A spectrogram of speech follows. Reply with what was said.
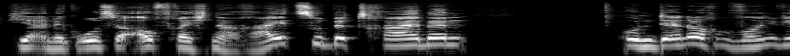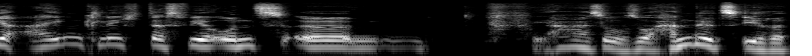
hier eine große Aufrechnerei zu betreiben. Und dennoch wollen wir eigentlich, dass wir uns ähm, ja, so, so Handelsirre.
